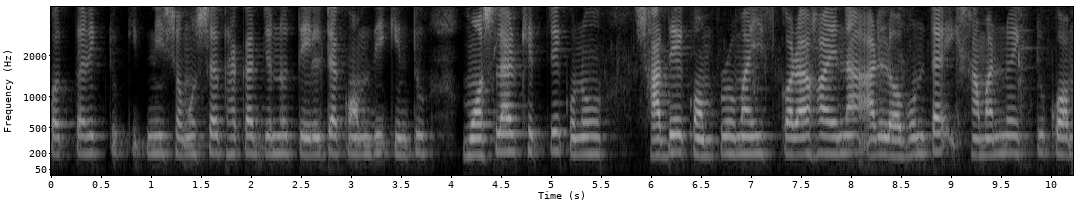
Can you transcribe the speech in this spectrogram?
কর্তার একটু কিডনির সমস্যা থাকার জন্য তেলটা কম দিই, কিন্তু মশলার ক্ষেত্রে কোনো স্বাদে কম্প্রোমাইজ করা হয় না, আর লবণটা সামান্য একটু কম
